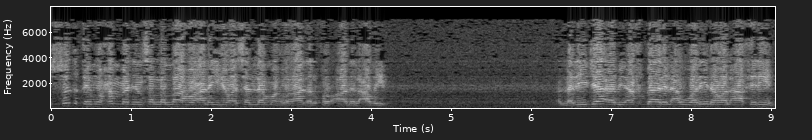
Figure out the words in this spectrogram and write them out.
صدق محمد صلى الله عليه وسلم وهو هذا القرآن العظيم. الذي جاء بأخبار الأولين والآخرين.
